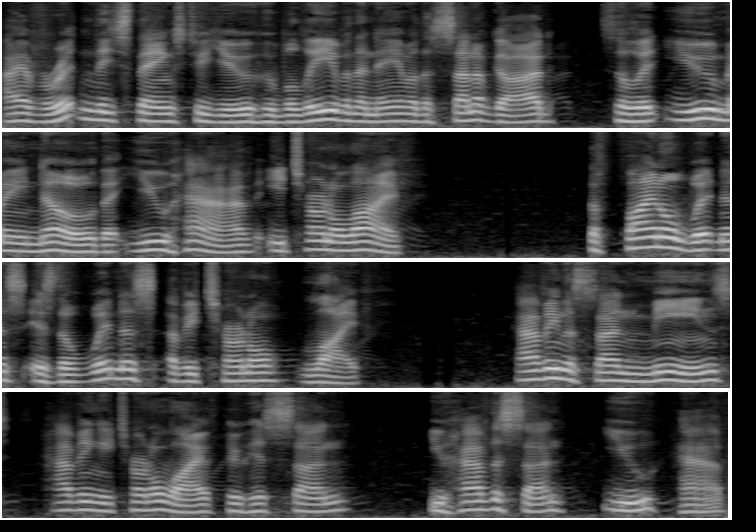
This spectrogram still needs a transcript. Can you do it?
I have written these things to you who believe in the name of the Son of God, so that you may know that you have eternal life. The final witness is the witness of eternal life. Having the Son means having eternal life through his Son. You have the Son, you have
